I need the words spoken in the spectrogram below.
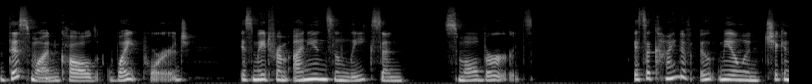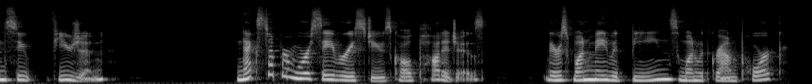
This one, called white porridge, is made from onions and leeks and small birds. It's a kind of oatmeal and chicken soup fusion. Next up are more savory stews called pottages. There's one made with beans, one with ground pork,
